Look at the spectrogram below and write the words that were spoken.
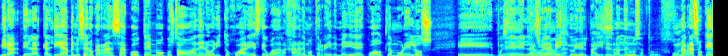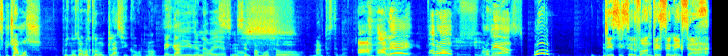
Mira, de la alcaldía Venustiano Carranza, Cuauhtémoc, Gustavo Madero, Benito Juárez, de Guadalajara, de Monterrey, de Mérida, de Cuautla, Morelos, eh, pues de, Eh, de la Ciudad de onda. México y del país les mandan Saludos a todos. un abrazo. ¿Qué escuchamos? Pues nos vamos con un clásico, ¿no? Venga. Sí, de una Es, vez. es ¿no? el famoso Manto Estelar. ¡Ájale! ¡Vámonos! ¡Buenos días! Jesse Cervantes en Exa.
